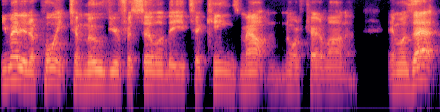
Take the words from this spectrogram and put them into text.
you made it a point to move your facility to Kings Mountain, North Carolina. And was that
